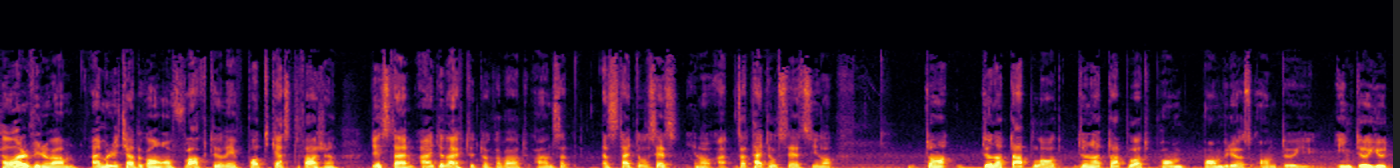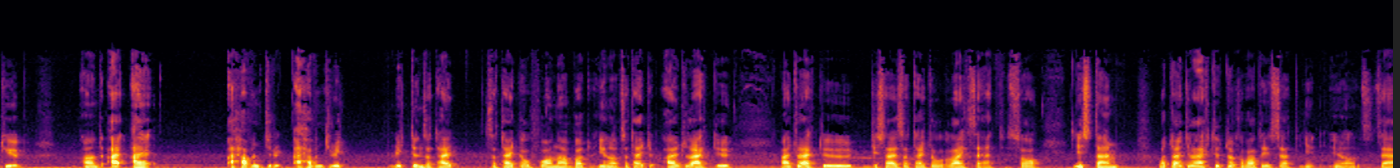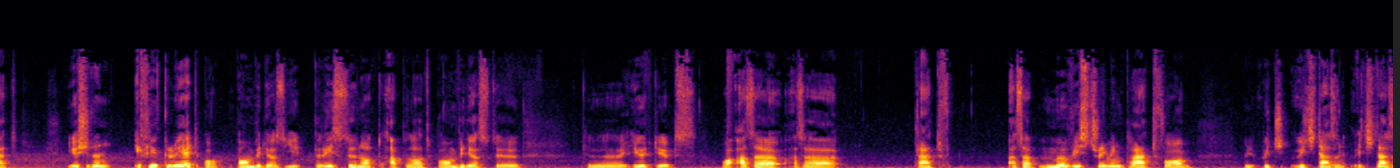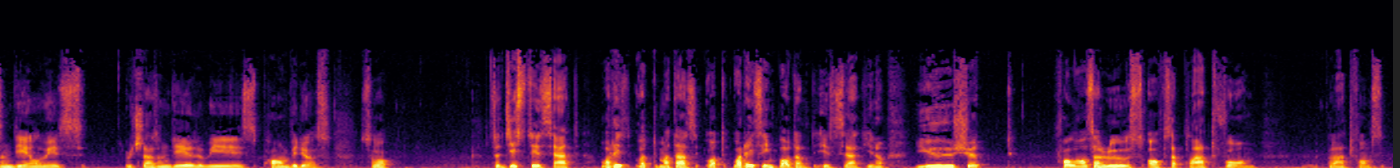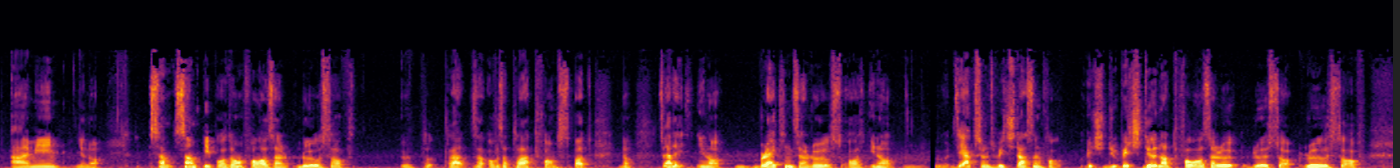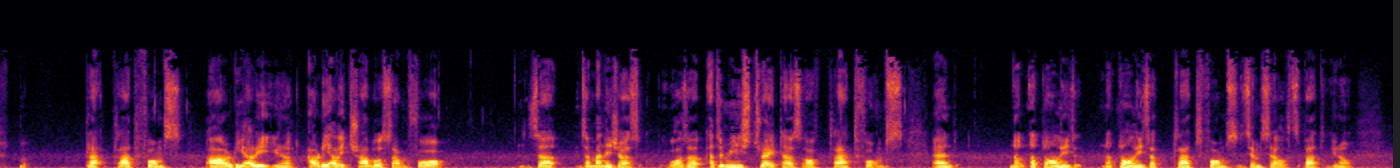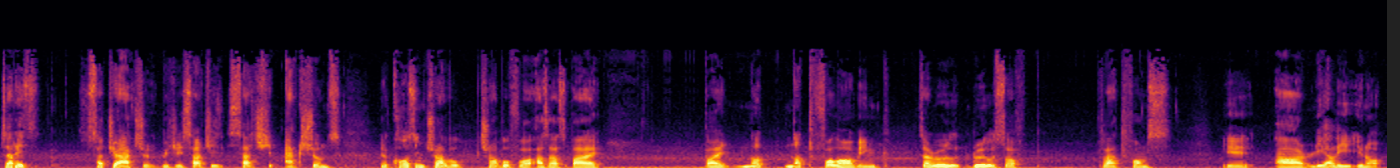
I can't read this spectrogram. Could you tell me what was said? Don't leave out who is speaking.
Speaker 1: Hello everyone, I'm Richard Gon of Work to Live podcast version. This time I'd like to talk about, and as title says, you know, uh, the title says, you know, do not, do not upload, do not upload porn, porn videos onto into YouTube. And I, I, I haven't, I haven't re- written the, tit- the title for now, but you know, the title, I'd like to, I'd like to decide the title like that. So this time, what I'd like to talk about is that, you, you know, that you shouldn't if you create porn videos you, please do not upload porn videos to to youtube's or other other plat other movie streaming platform which which doesn't which doesn't deal with which doesn't deal with porn videos. So the gist is that what is what matters what what is important is that you know you should follow the rules of the platform platforms i mean you know some some people don't follow the rules of uh, of the platforms, but you know that is you know breaking the rules or you know the actions which doesn't which do, which do not follow the rules of rules of uh, pla- platforms are really you know are really troublesome for the the managers or the administrators of platforms. And not not only the, not only the platforms themselves but you know that is such action, which is such such actions, you know, causing trouble trouble for others by by not not following the rule, rules of platforms, uh, are really you know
